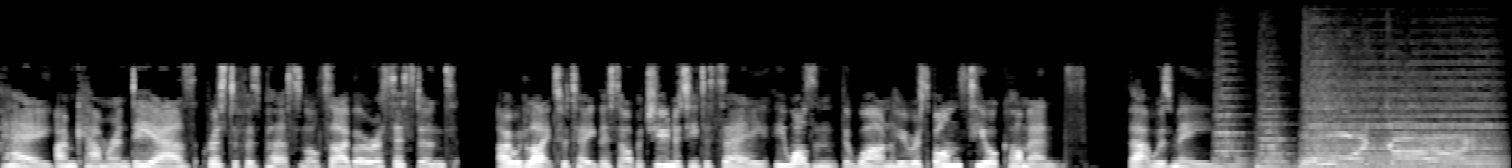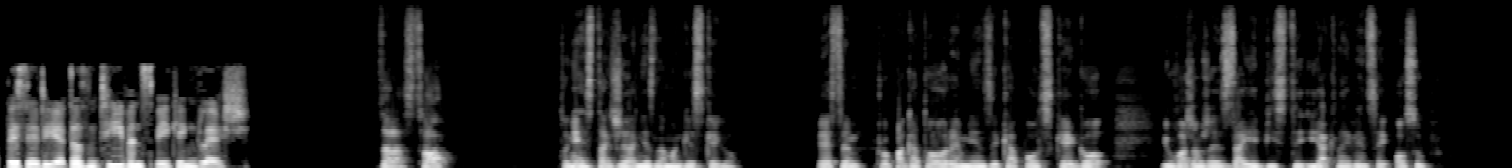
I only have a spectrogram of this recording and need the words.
Hey, I'm Cameron Diaz, Christopher's personal cyber assistant. I would like to take this opportunity to say, he wasn't the one who responds to your comments. That was me. Oh this idiot doesn't even speak English. Zaraz, co? To nie jest tak, że ja nie znam angielskiego. Ja jestem propagatorem języka polskiego i uważam, że jest zajebisty i jak najwięcej osób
